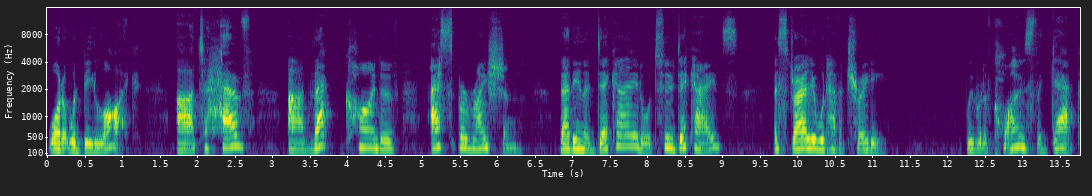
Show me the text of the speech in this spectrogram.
what it would be like uh, to have uh, that kind of aspiration that in a decade or two decades, Australia would have a treaty. We would have closed the gap.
